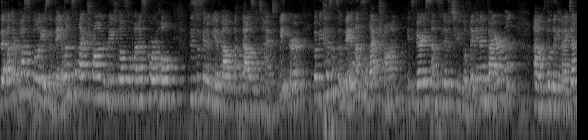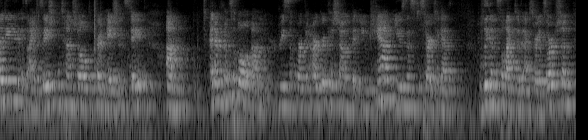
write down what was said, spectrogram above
the other possibility is a valence electron refills the 1s core hole. This is going to be about a thousand times weaker, but because it's a valence electron, it's very sensitive to the ligand environment, um, the ligand identity, its ionization potential, the protonation state. Um, and in principle, um, recent work in our group has shown that you can use this to start to get ligand selective X-ray absorption,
